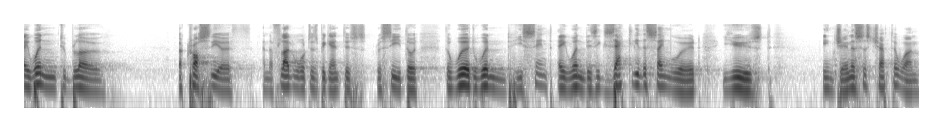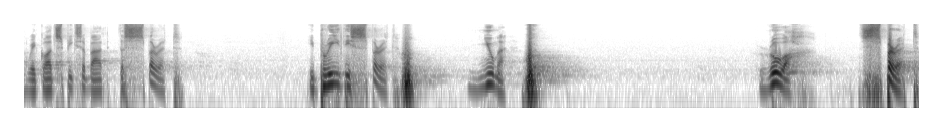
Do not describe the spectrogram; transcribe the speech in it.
a wind to blow across the earth, and the floodwaters began to recede. The, the word wind, he sent a wind, is exactly the same word used in Genesis chapter 1, where God speaks about the Spirit. He breathed His Spirit, pneuma, ruach, Spirit,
